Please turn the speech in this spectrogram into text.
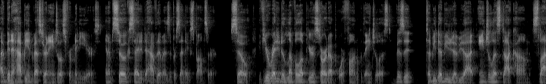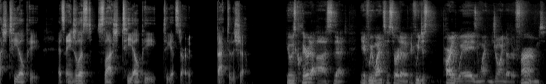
I've been a happy investor in AngelList for many years, and I'm so excited to have them as a presenting sponsor. So, if you're ready to level up your startup or fund with AngelList, visit www.angellist.com/tlp. That's AngelList slash TLP to get started. Back to the show. It was clear to us that if we went to sort of, if we just parted ways and went and joined other firms,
